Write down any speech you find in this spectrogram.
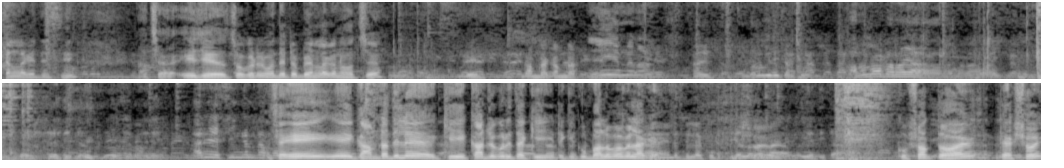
ফ্যান লাগাই আচ্ছা এই যে চকেটের মধ্যে একটা ব্যান লাগানো হচ্ছে। গামডা গামডা। এই এমনে না। এই ভালো করে দিতাম তো আরও না বাড়ায়া আমার আলাই আরে সিঙ্গেলটা আচ্ছা এই এই গামটা দিলে কি কার্যকারিতা কি? এটা কি খুব ভালোভাবে লাগে? খুব দিতা খুব শক্ত হয় টেকসই?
